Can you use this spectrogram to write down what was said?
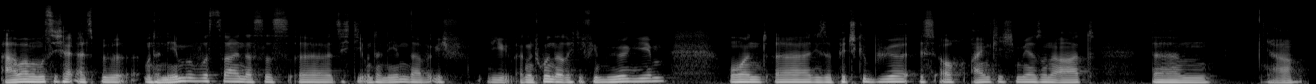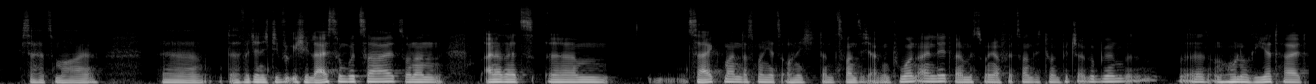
aber man muss sich halt als Be Unternehmen bewusst sein, dass es, äh, sich die Unternehmen da wirklich, die Agenturen da richtig viel Mühe geben. Und äh, diese Pitchgebühr ist auch eigentlich mehr so eine Art, ähm, ja, ich sag jetzt mal, äh, da wird ja nicht die wirkliche Leistung bezahlt, sondern einerseits ähm, zeigt man, dass man jetzt auch nicht dann 20 Agenturen einlädt, weil dann müsste man ja für 20 Touren Pitchergebühren äh, und honoriert halt,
